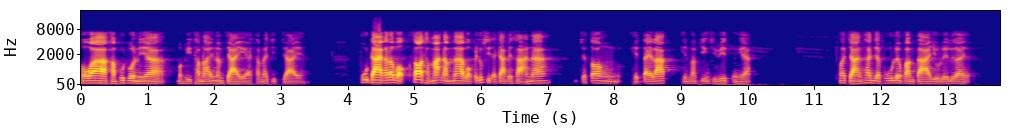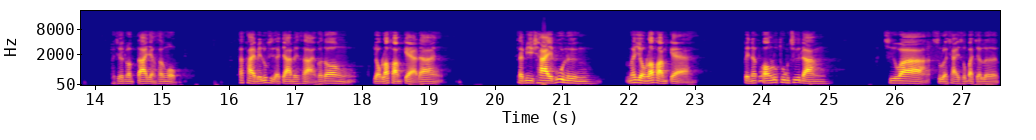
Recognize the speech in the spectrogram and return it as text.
เพราะว่าคำพูดพวกนี้บางทีทำร้ายน้ำใจไงทำร้ายจิตใจ พูดได้ก็ต้องบอกต้องธรรมะนำหน้าบอกเป็นลูกศิษย์อาจารย์ไปสารนะจะต้องเห็นไตรลักษณ์เห็นความจริงชีวิตอย่างเงี้ย พระอาจารย์ท่านจะพูดเรื่องความตายอยู่เรื่อยๆเผชิญความตายอย่างสงบ ถ้าใครเป็นลูกศิษย์อาจารย์ไปสารก็ต้องยอมรับความแก่ได้ แต่มีชายผู้หนึ่งไม่ยอมรับความแก่ เป็นนักร้องลูกทุ่งชื่อดัง ชื่อว่าสุรชัยสมบัติเจริญ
